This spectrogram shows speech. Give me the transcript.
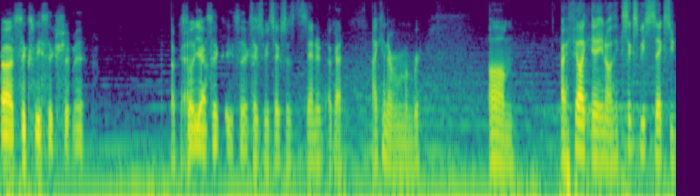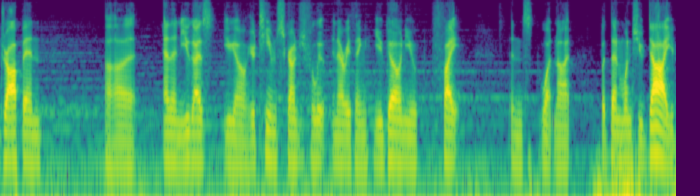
uh, six v six shipment. Okay. So yeah, six v six. Six v six is the standard. Okay, I can't remember. Um, I feel like you know, like six v six, you drop in, uh, and then you guys, you know, your team scrounges for loot and everything. You go and you fight and whatnot. But then once you die, your,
